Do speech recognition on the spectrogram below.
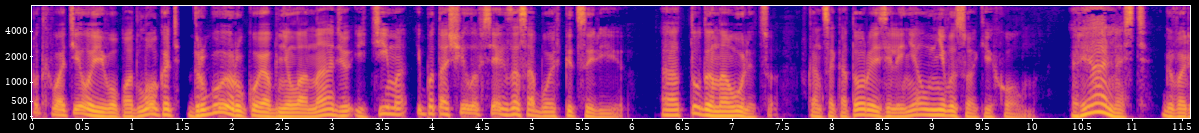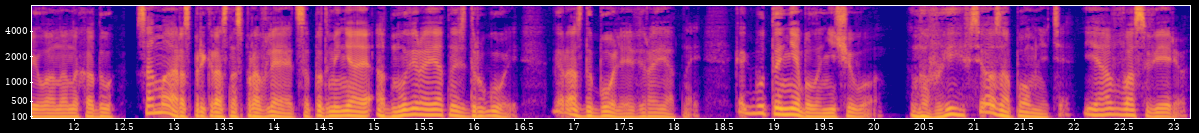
Подхватила его под локоть, другой рукой обняла Надю и Тима и потащила всех за собой в пиццерию, а оттуда на улицу, конце которой зеленел невысокий холм. «Реальность», — говорила она на ходу, — «сама распрекрасно справляется, подменяя одну вероятность другой, гораздо более вероятной, как будто не было ничего. Но вы все запомните, я в вас верю.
